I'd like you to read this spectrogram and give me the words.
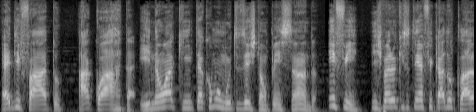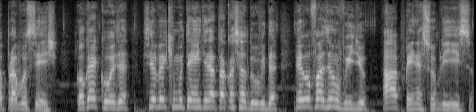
é de fato a quarta e não a quinta, como muitos estão pensando. Enfim, espero que isso tenha ficado claro para vocês. Qualquer coisa, se eu ver que muita gente ainda tá com essa dúvida, eu vou fazer um vídeo apenas sobre isso.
